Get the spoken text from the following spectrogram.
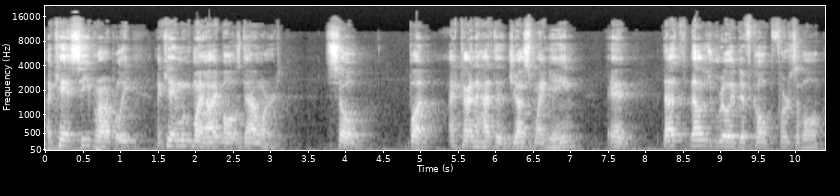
I can't see properly. I can't move my eyeballs downward, so, but I kind of had to adjust my game, and that that was really difficult. First of all,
